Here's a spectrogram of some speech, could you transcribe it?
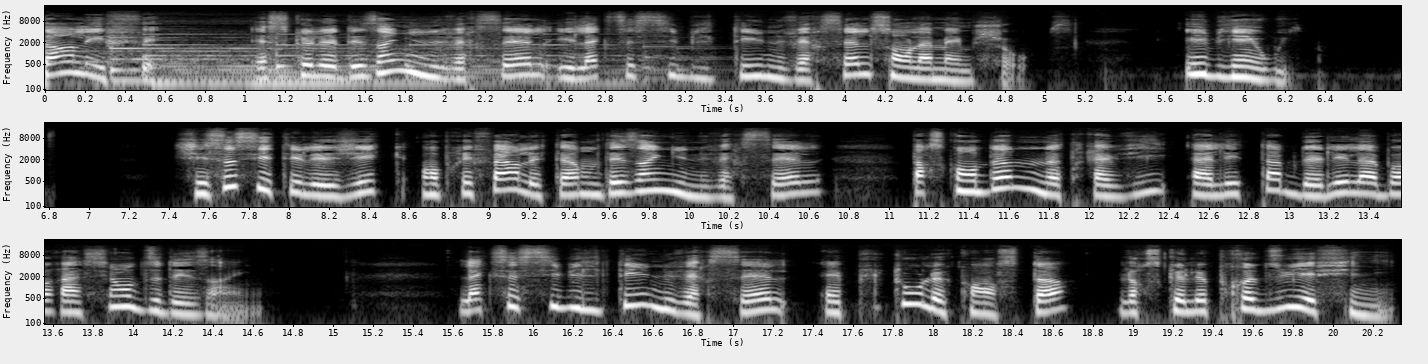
Dans les faits, est-ce que le design universel et l'accessibilité universelle sont la même chose? Eh bien oui. Chez Société Logique, on préfère le terme design universel parce qu'on donne notre avis à l'étape de l'élaboration du design. L'accessibilité universelle est plutôt le constat lorsque le produit est fini.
